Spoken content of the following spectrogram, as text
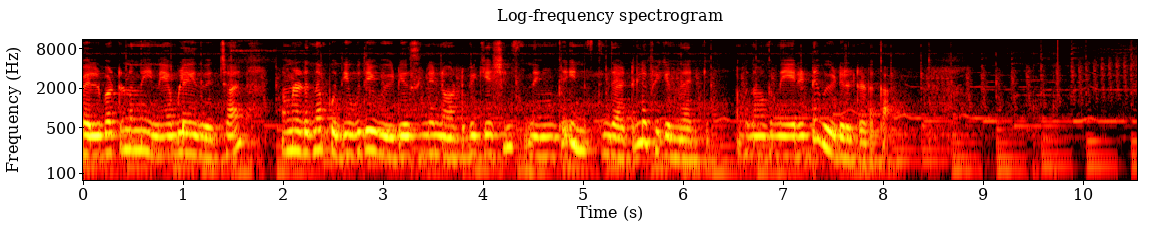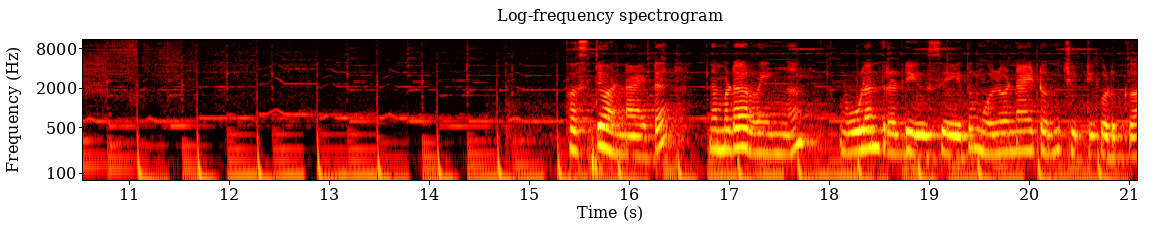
ബെൽ ബട്ടൺ ഒന്ന് ഇനേബിൾ ചെയ്ത് വെച്ചാൽ നമ്മളിടുന്ന പുതിയ പുതിയ വീഡിയോസിന്റെ നോട്ടിഫിക്കേഷൻസ് നിങ്ങൾക്ക് ഇൻസ്റ്റന്റായിട്ട് ലഭിക്കുന്നതായിരിക്കും. അപ്പോൾ നമുക്ക് നേരിട്ട് വീഡിയോയിലിട്ടെടുക്കാം ഫസ്റ്റ് വണ്ണായിട്ട് നമ്മുടെ റിങ് വൂളൻ ത്രെഡ് യൂസ് ചെയ്ത് മുഴുവനായിട്ടൊന്ന് ചുറ്റി കൊടുക്കുക.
